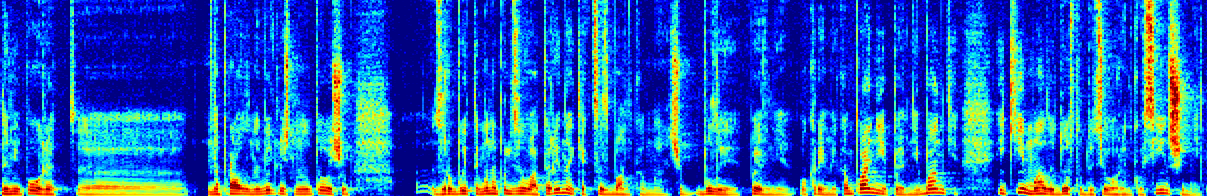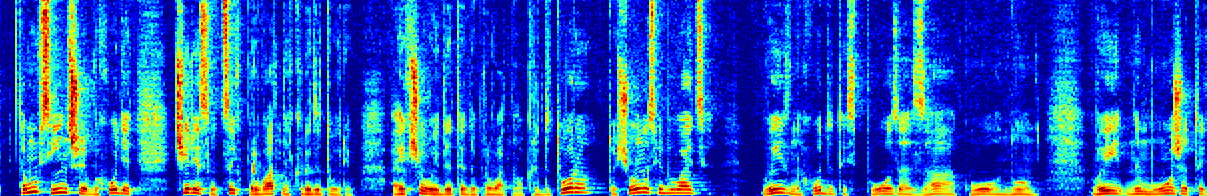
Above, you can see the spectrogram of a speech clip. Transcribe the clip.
на мій погляд, е, направлений виключно на того, щоб зробити, монополізувати ринок, як це з банками, щоб були певні окремі компанії, певні банки, які мали доступ до цього ринку, всі інші ні. Тому всі інші виходять через оцих приватних кредиторів. А якщо ви йдете до приватного кредитора, то що у нас відбувається? Ви знаходитесь поза законом. Ви не можете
